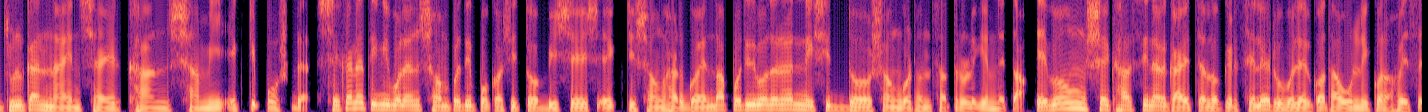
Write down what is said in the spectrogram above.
জুলকার নাইন শাহের খান স্বামী একটি পোস্ট দেন। সেখানে তিনি বলেন, সম্প্রতি প্রকাশিত বিশেষ একটি সংহার গোয়েন্দা প্রতিবেদনের নিষিদ্ধ সংগঠন ছাত্রলীগের নেতা এবং শেখ হাসিনার গাড়ি চালকের ছেলে রুবেলের কথা উল্লেখ করা হয়েছে।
